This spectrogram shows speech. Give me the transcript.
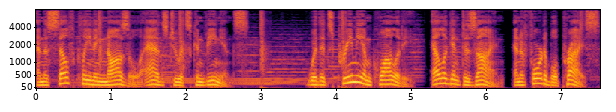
and the self-cleaning nozzle adds to its convenience. With its premium quality, elegant design, and affordable price,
